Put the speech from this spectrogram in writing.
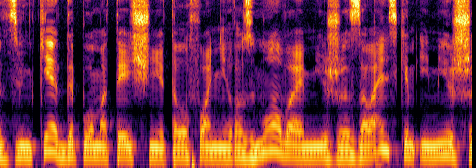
дзвінки, дипломатичні телефонні розмови між Зеленським і між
